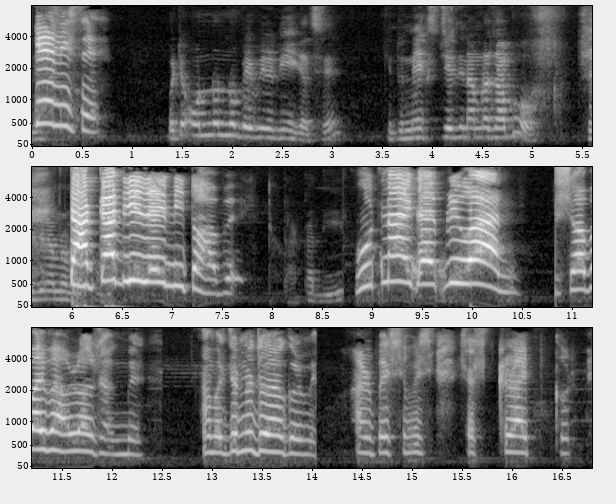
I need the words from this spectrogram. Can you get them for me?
কে নিছে? ওইটা অন্য অন্য বেবিরে নিয়ে গেছে কিন্তু নেক্সট যেদিন আমরা যাব সেদিন আমরা টাকা দিলেই নিতে হবে। টাকা দিয়ে গুড নাইট এভরিওয়ান সবাই ভালো থাকবে আমার জন্য দয়া করবে আর বেশি বেশি সাবস্ক্রাইব করবে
